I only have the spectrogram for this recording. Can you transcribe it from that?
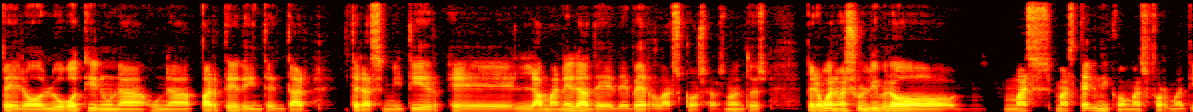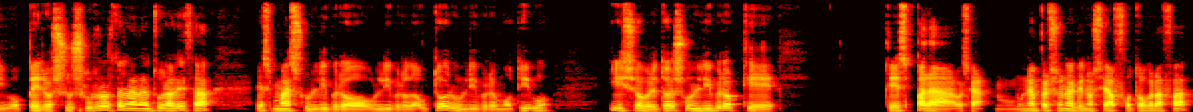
pero luego tiene una, parte de intentar transmitir eh, la manera de, de, ver las cosas, ¿no? Entonces, pero bueno, es un libro más, más técnico, más formativo. Pero Susurros de la Naturaleza es más un libro, un libro de autor, un libro emotivo y sobre todo es un libro que, que es para, o sea, una persona que no sea fotógrafa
